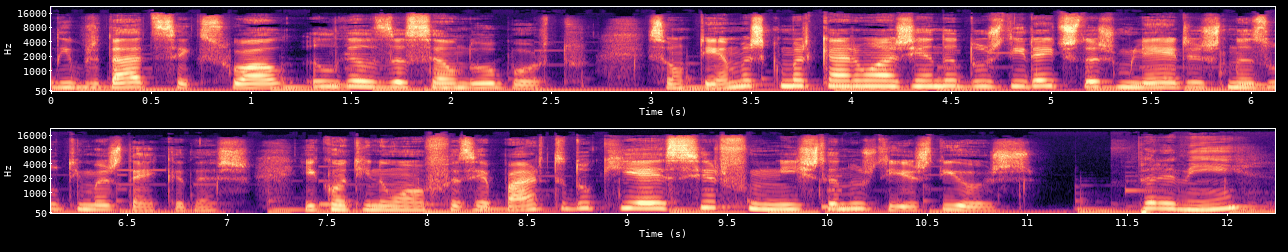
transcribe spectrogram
liberdade sexual, legalização do aborto. São temas que marcaram a agenda dos direitos das mulheres nas últimas décadas e continuam a fazer parte do que é ser feminista feminista nos dias de hoje? Para mim,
